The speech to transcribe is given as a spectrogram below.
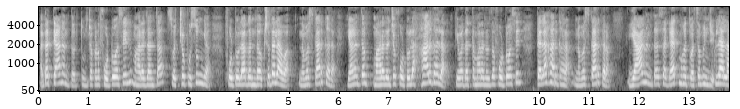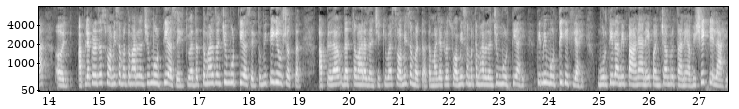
आता त्यानंतर तुमच्याकडे फोटो असेल महाराजांचा स्वच्छ पुसून घ्या. फोटोला गंध अक्षता लावा. नमस्कार करा. यानंतर महाराजांच्या फोटोला हार घाला. किंवा दत्त महाराजांचा फोटो असेल त्याला हार घाला. नमस्कार करा. यानंतर सगळ्यात महत्त्वाचं म्हणजे आपल्याला आपल्याकडे जर स्वामी समर्थ महाराजांची मूर्ती असेल किंवा दत्त महाराजांची मूर्ती असेल तुम्ही ती घेऊ शकतात. आपल्याला दत्त महाराजांची किंवा स्वामी समर्थ आता माझ्याकडे स्वामी समर्थ महाराजांची मूर्ती आहे ती मी मूर्ती घेतली आहे. मूर्तीला मी पाण्याने पंचामृताने अभिषेक केला आहे.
